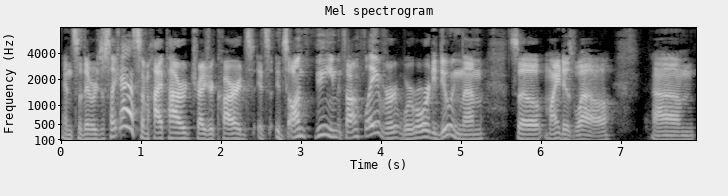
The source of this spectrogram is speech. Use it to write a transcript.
And so they were just like, ah, some high powered treasure cards. It's it's on theme, it's on flavor. We're already doing them, so might as well. Um,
